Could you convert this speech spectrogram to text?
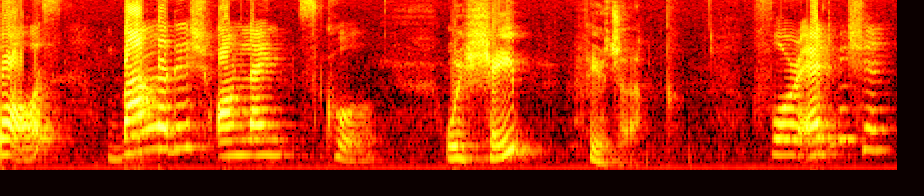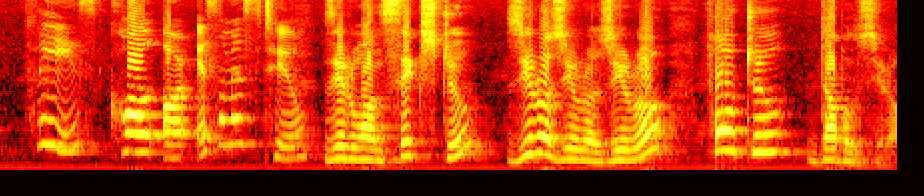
BOSS Bangladesh online school. We shape future for admission please call or S M S two zero one six two zero zero zero four two double zero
